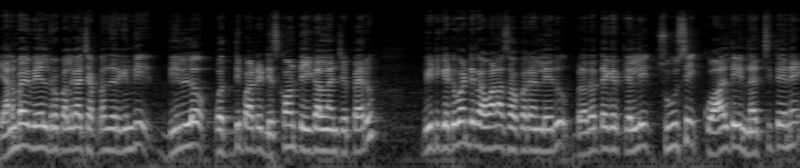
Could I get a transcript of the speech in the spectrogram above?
ఎనభై వేల రూపాయలుగా చెప్పడం జరిగింది. దీనిలో కొద్దిపాటి డిస్కౌంట్ ఇవ్వగలనని చెప్పారు. వీటికి ఎటువంటి రవాణా సౌకర్యం లేదు. బ్రదర్ దగ్గరికి వెళ్ళి చూసి క్వాలిటీ నచ్చితేనే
